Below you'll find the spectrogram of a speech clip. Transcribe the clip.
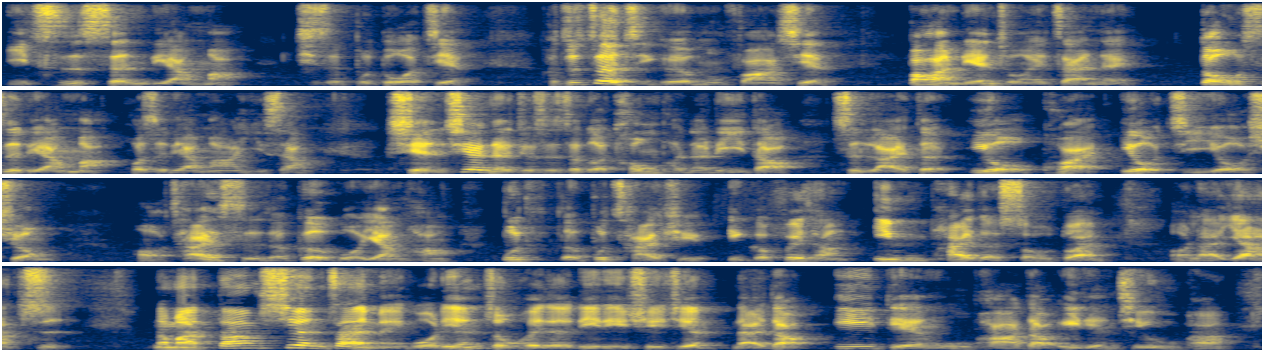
一次升两码其实不多见。可是这几个我们发现，包含联总会在内，都是两码或是两码以上。显现的就是这个通膨的力道是来得又快又急又凶，哦，才使得各国央行不得不采取一个非常鹰派的手段哦来压制。那么，当现在美国联总会的利率区间来到一点五趴到一点七五趴，实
